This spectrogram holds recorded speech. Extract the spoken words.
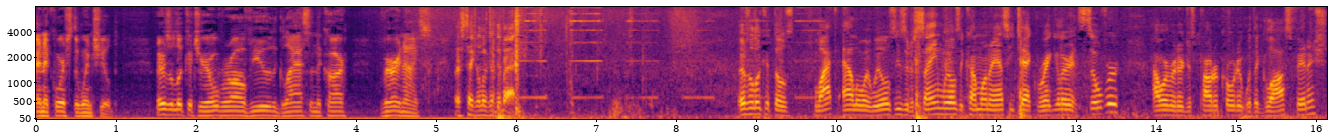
And of course the windshield. There's a look at your overall view, the glass in the car. Very nice. Let's take a look at the back. There's a look at those black alloy wheels. These are the same wheels that come on an SE Tech regular. It's silver. However, they're just powder coated with a gloss finish.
